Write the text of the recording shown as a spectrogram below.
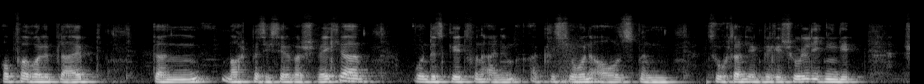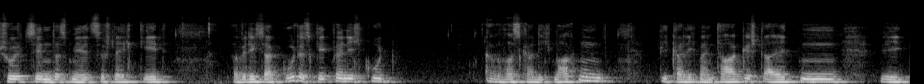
Opferrolle bleibt, dann macht man sich selber schwächer und es geht von einem Aggression aus. Man sucht dann irgendwelche Schuldigen, die schuld sind, dass mir jetzt so schlecht geht. Aber wenn ich sage, gut, es geht mir nicht gut, aber was kann ich machen? Wie kann ich meinen Tag gestalten? Wie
